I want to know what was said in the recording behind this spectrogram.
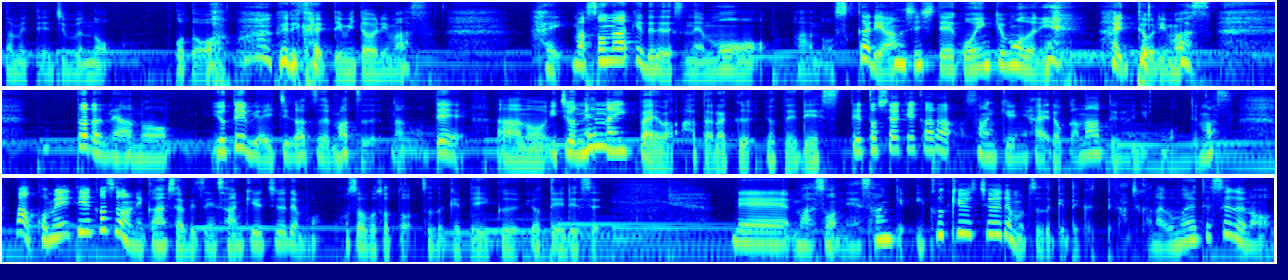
改めて自分のことを 振り返ってみております。はいまあ、そんなわけでですねもうあのすっかり安心してご隠居モードに 入っております。ただねあの予定日は1月末なのであの一応年内いっぱいは働く予定です。で年明けから産休に入ろうかなというふうに思ってます。まあコミュニティ活動に関しては別に産休中でも細々と続けていく予定です。でまあそうね産休育休中でも続けていくって感じかな生まれてすぐの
